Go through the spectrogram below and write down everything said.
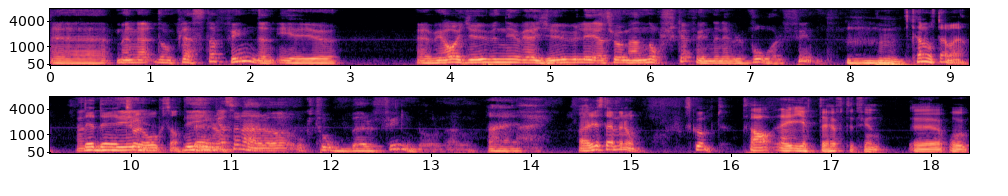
Eh, men de flesta fynden är ju... Eh, vi har juni vi har juli. Jag tror de här norska fynden är väl vårfynd. Mm. Kan nog stämma. Det, det, tror jag också. Det är Det- inga sådana här oktoberfynd va? Nej. Nej, det stämmer nog. Skumt. Ja, det är jättehäftigt fynd. Eh, Och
